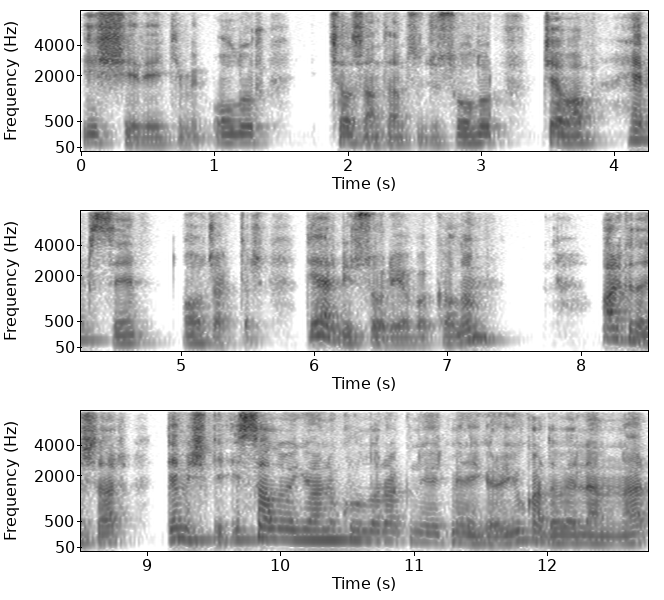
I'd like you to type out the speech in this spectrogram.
İş yeri hekimi olur. Çalışan temsilcisi olur. Cevap hepsi olacaktır. Diğer bir soruya bakalım. Arkadaşlar demiş ki İş Sağlığı ve Güvenlik Kurulları hakkında yönetmeliğe göre yukarıda verilenler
